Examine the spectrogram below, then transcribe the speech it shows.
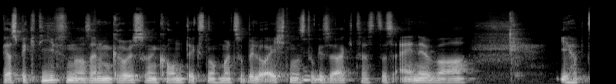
Perspektiven aus einem größeren Kontext nochmal zu beleuchten, was mhm. du gesagt hast. Das eine war, ihr habt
